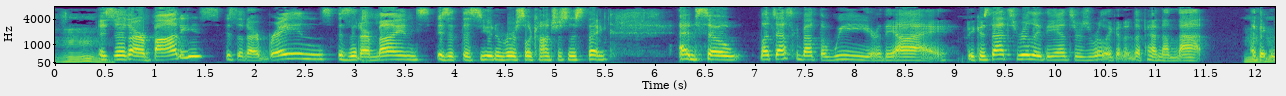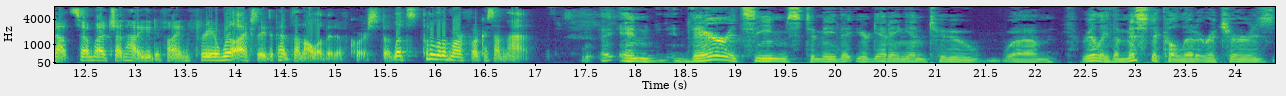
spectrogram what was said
Mm. Is it our bodies? Is it our brains? Is it our minds? Is it this universal consciousness thing? And so let's ask about the we or the I, because that's really the answer is really going to depend on that. Mm-hmm. I think mm-hmm. not so much on how you define free will. Actually, it depends on all of it, of course. But let's put a little more focus on that. And there it seems to me that you're getting into um, really the mystical literature is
